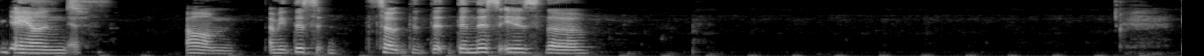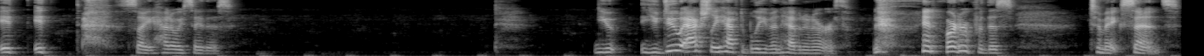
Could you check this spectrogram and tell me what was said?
Yes, and yes. um i mean this so th- th- then this is the it it so how do i say this you you do actually have to believe in heaven and earth in order for this to make sense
